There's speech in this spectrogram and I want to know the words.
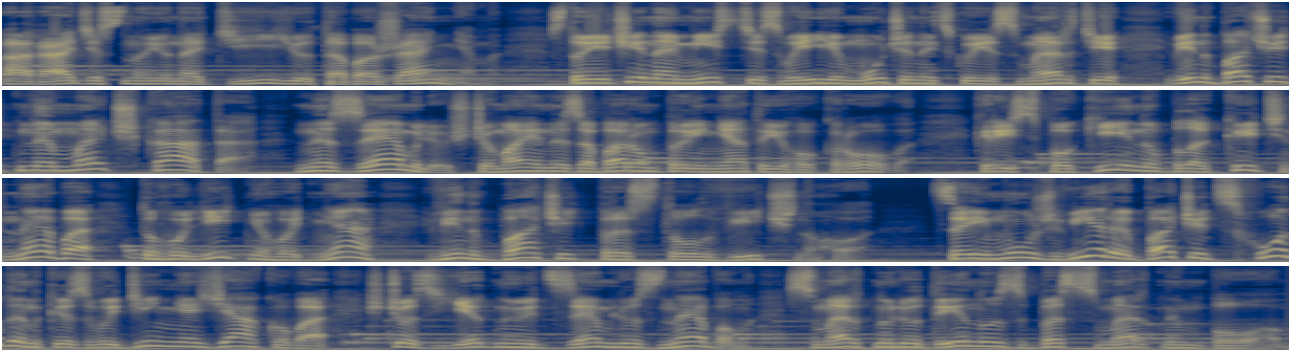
а радісною надією та бажанням. Стоячи на місці своєї мученицької смерті, він бачить не меч ката, не землю, що має незабаром прийняти його кров. Крізь спокійну блакить неба того літнього дня він бачить престол вічного. Цей муж віри бачить сходинки з видіння Якова, що з'єднують землю з небом, смертну людину з безсмертним Богом.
